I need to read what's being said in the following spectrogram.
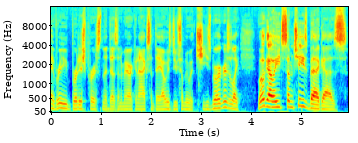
every British person that does an American accent, they always do something with cheeseburgers. They're like, "We'll go eat some cheeseburgers."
